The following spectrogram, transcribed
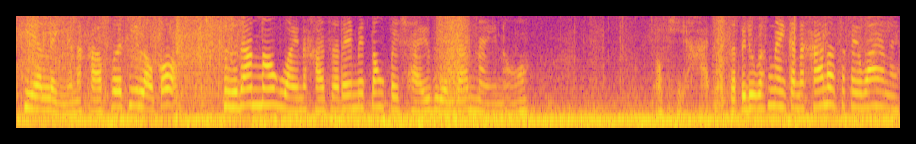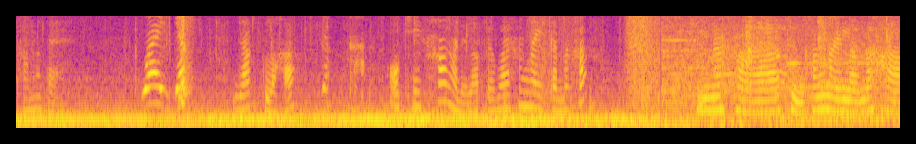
เทียนอะไรอย่างเงี้ยนะคะ เพื่อที่เราก็ ซื้อด้านนอกไว้นะคะ จะได้ไม่ต้องไปใช้เวียนด้านในเนาะโอเคค่ะเดี๋ยวจะไปดูข้างในกันนะคะ เราจะไปไหว้อะไรคะมาแต่ไหวยักษ์ยักษ์เหรอคะยักษ์ค่ะโอเคค่ะเดี๋ยวเราไปไหว้ข้างในกันนะคะนี่นะคะถึงข้างในแล้วนะคะ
